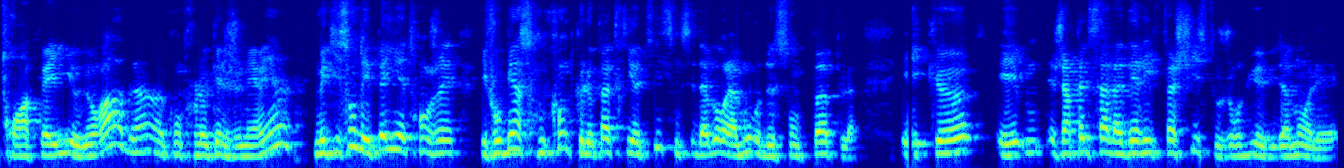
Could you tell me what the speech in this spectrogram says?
trois pays honorables, hein, contre lesquels je n'ai rien, mais qui sont des pays étrangers. Il faut bien se rendre compte que le patriotisme, c'est d'abord l'amour de son peuple, et que, et j'appelle ça la dérive fasciste, aujourd'hui évidemment elle est,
